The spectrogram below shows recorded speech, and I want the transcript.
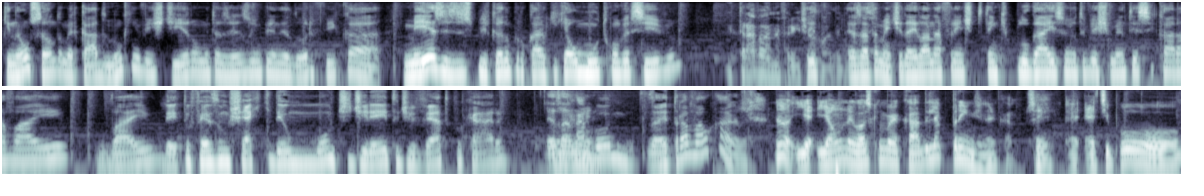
que não são do mercado, nunca investiram, muitas vezes o empreendedor fica meses explicando para o cara o que que é o mútuo conversível. E trava lá na frente a roda. exatamente. E daí lá na frente tu tem que plugar isso em outro investimento e esse cara vai. vai Daí tu fez um cheque que deu um monte de direito de veto pro cara. Exatamente. Acabou. vai travar o cara. velho. Não, e, é- e é um negócio que o mercado ele aprende, né, cara? Sim. É, é tipo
